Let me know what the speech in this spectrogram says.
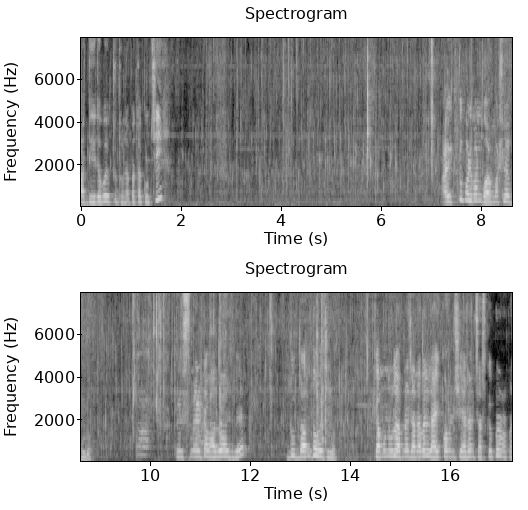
আর দিয়ে দেবো একটু ধনে পাতা কুচি। আর একটু পরিমাণ গরম মশলার গুঁড়ো। স্মেলটা ভালো আসবে। দুর্দান্ত হয়েছিল। কেমন হলো আপনারা জানাবেন like comment share and subscribe করে আমার পাশে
